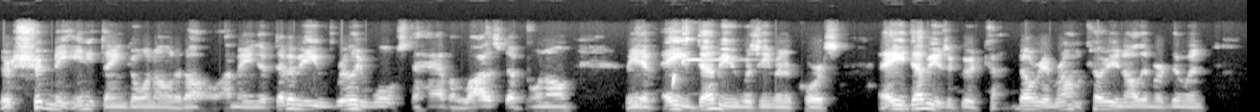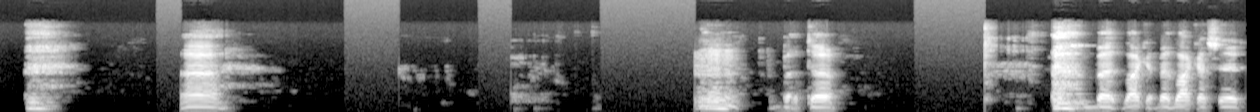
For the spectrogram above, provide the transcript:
there shouldn't be anything going on at all. I mean, if WWE really wants to have a lot of stuff going on, I mean, if AEW was even, of course, AEW is a good. Don't get me wrong, Cody and all them are doing. Uh, but uh, but like but like I said,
